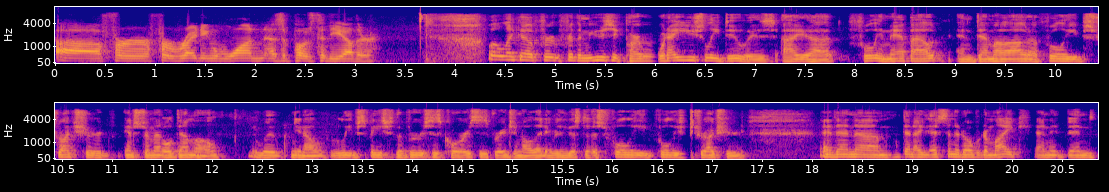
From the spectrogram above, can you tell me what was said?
uh, for for writing one as opposed to the other? Well, like uh, for for the music part, what I usually do is I uh, fully map out and demo out a fully structured instrumental demo with you know leave space for the verses, choruses, bridge, and all that. Everything just just fully fully structured. And then um, then I, I send it over to Mike, and it, and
